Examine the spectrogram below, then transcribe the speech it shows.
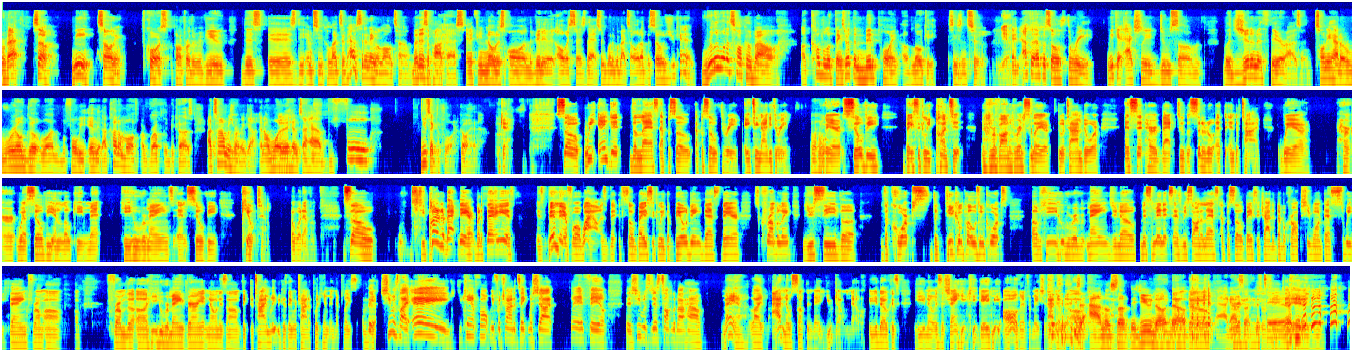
We're back. So, me, Tony, of course, upon further review, this is the MCU Collective. I haven't said the name in a long time, but it is a podcast. And if you notice on the video, it always says that. So, if you want to go back to old episodes, you can. Really want to talk about a couple of things. We're at the midpoint of Loki season two. Yeah. And after episode three, we can actually do some legitimate theorizing. Tony had a real good one before we ended. I cut him off abruptly because our time was running out and I wanted him to have the full. You take the floor. Go ahead. Okay. So we ended the last episode, episode three, 1893, Mhm. where Sylvie basically punted Ravonna Renslayer through a time door and sent her back to the Citadel at the end of time, where her where Sylvie and Loki met He Who Remains, and Sylvie killed him or whatever. So she punted it back there, but the thing is, it's been there for a while. It's been so basically the building that's there is crumbling. You see the the corpse, the decomposing corpse of he who remains, you know, Miss Minutes, as we saw in the last episode, basically tried to double cross. She want that sweet thing from um from the uh he who remains variant known as um Victor Timely because they were trying to put him in the place of there. She was like, Hey, you can't fault me for trying to take my shot. Man, it failed. And she was just talking about how man, like I know something that you don't know, you know, because you know it's a shame he he gave me all the information. I know it all. said, I know something you know. You no. don't know. I got something to Something tell to tell you.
